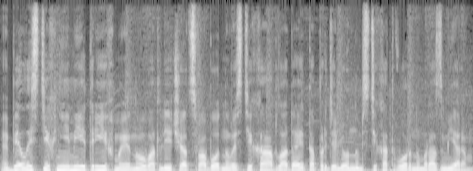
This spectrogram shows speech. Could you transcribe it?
Белый стих не имеет рифмы, но в отличие от свободного стиха обладает определенным стихотворным размером.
